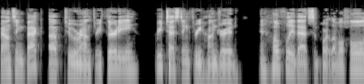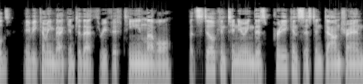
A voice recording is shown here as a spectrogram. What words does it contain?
bouncing back up to around 330, retesting 300, and hopefully that support level holds, maybe coming back into that 315 level, but still continuing this pretty consistent downtrend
